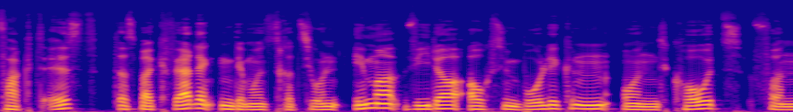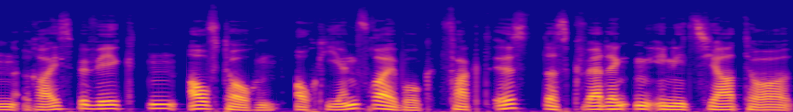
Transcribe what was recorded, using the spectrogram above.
Fakt ist, dass bei Querdenken-Demonstrationen immer wieder auch Symboliken und Codes von Reichsbewegten auftauchen, auch hier in Freiburg. Fakt ist, dass Querdenken-Initiator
